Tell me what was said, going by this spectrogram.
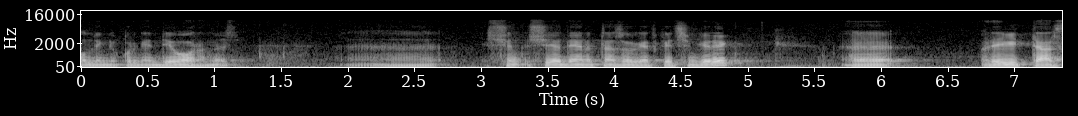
oldingi qurgan devorimiz e, shu yerda yana bitta o'rgatib ketishim kerak. E, Revit tars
